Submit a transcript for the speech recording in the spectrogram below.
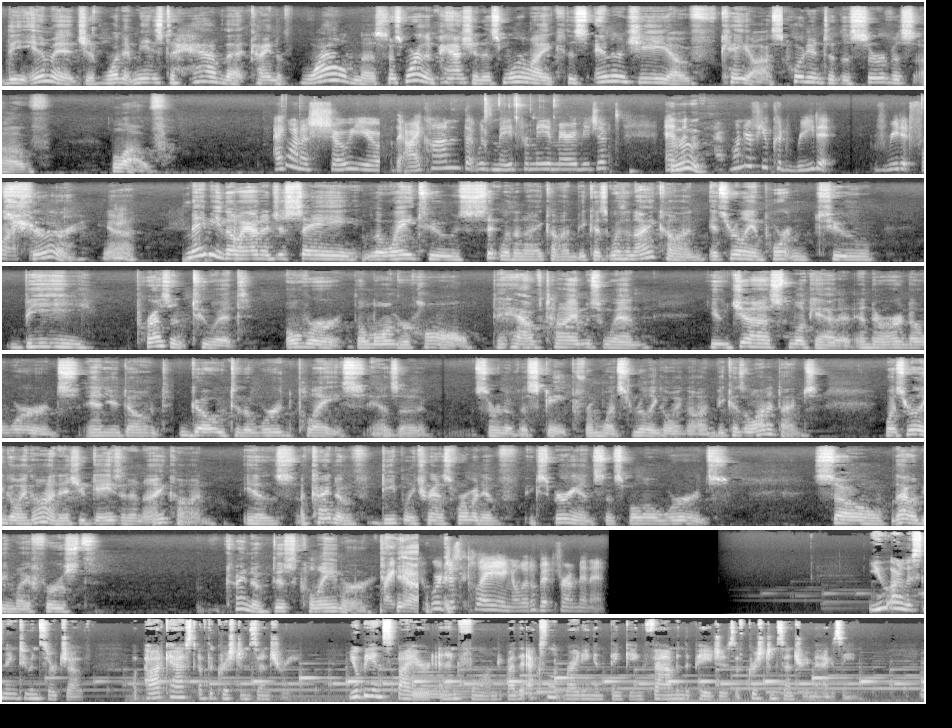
the image of what it means to have that kind of wildness. It's more than passion, it's more like this energy of chaos put into the service of love. I want to show you the icon that was made for me in Mary of Egypt, and mm. I wonder if you could read it, read it for us. Sure. Yeah. Maybe though I ought to just say the way to sit with an icon because with an icon it's really important to be present to it over the longer haul to have times when you just look at it and there are no words and you don't go to the word place as a sort of escape from what's really going on. Because a lot of times what's really going on as you gaze at an icon is a kind of deeply transformative experience that's below words. So that would be my first kind of disclaimer. Right. Yeah. We're just playing a little bit for a minute. You are listening to In Search of, a podcast of the Christian Century. You'll be inspired and informed by the excellent writing and thinking found in the pages of Christian Century magazine.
